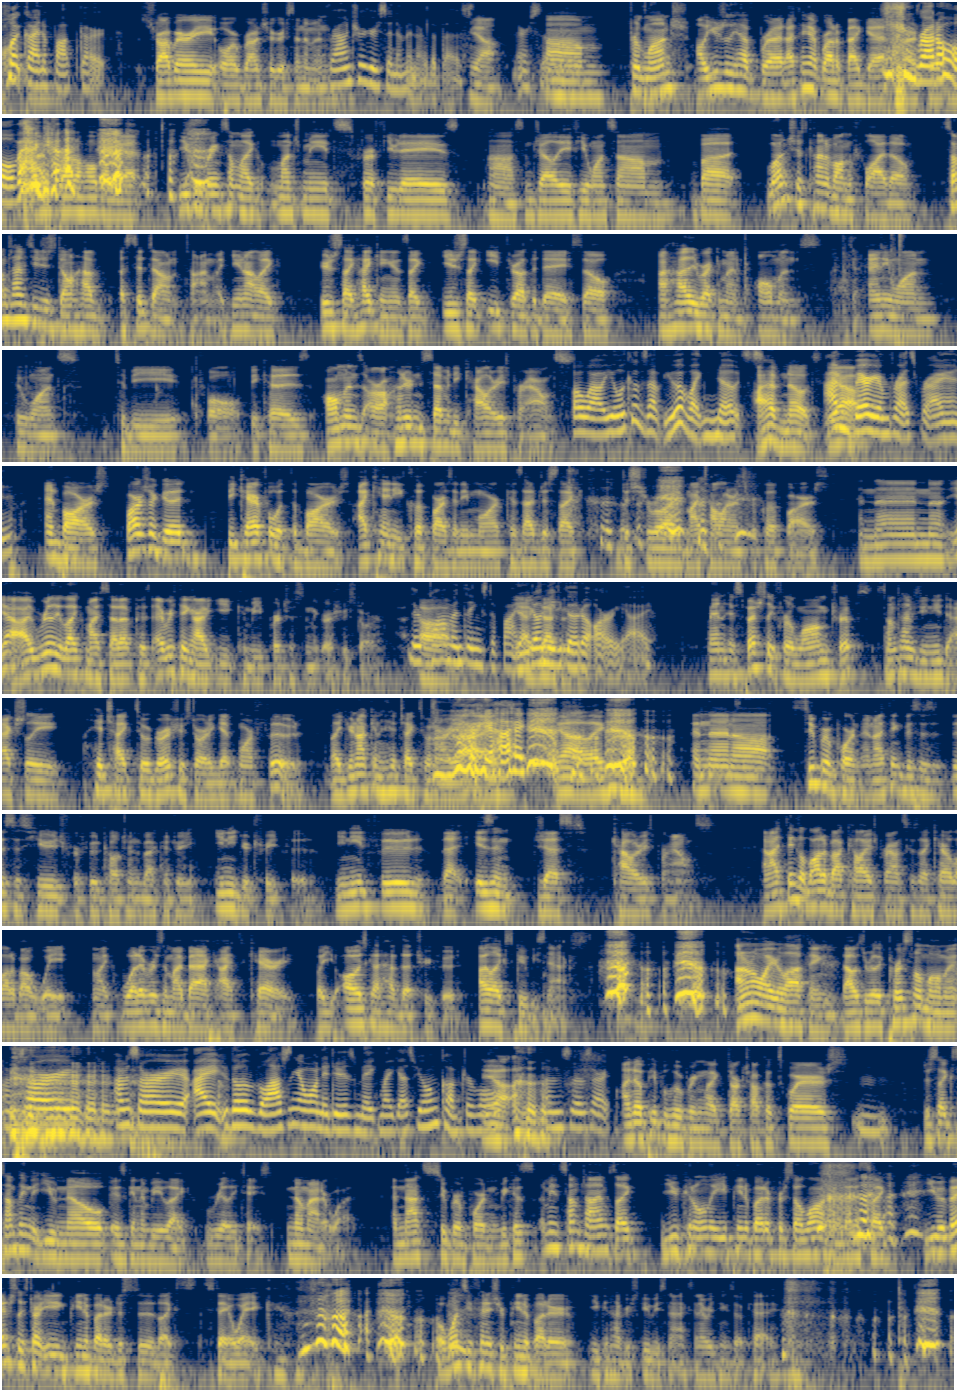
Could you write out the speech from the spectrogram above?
what kind of Pop Tart? Strawberry or brown sugar cinnamon. Brown sugar cinnamon are the best. Yeah. They're so. Um, for lunch, I'll usually have bread. I think I brought a baguette. You brought a trip. whole I baguette. brought a whole baguette. You can bring some like lunch meats for a few days, uh, some jelly if you want some. But lunch is kind of on the fly though. Sometimes you just don't have a sit down time. Like you're not like you're just like hiking. It's like you just like eat throughout the day. So I highly recommend almonds to anyone who wants to be full because almonds are 170 calories per ounce. Oh wow, you look this up. You have like notes. I have notes. I'm yeah. very impressed, Brian. and bars. Bars are good. Be careful with the bars. I can't eat Clif Bars anymore because I've just like destroyed my tolerance for Clif Bars. And then yeah, I really like my setup because everything I eat can be purchased in the grocery store. They're Uh, common things to find. yeah, you don't need to go to REI. And especially for long trips, sometimes you need to actually hitchhike to a grocery store to get more food. Like you're not gonna hitchhike to an REI. Yeah, like- And then uh, super important, and I think this is this is huge for food culture in the backcountry. You need your treat food. You need food that isn't just calories per ounce. And I think a lot about calories per ounce because I care a lot about weight. Like whatever's in my back, I have to carry. But you always gotta have that treat food. I like Scooby snacks. I don't know why you're laughing. That was a really personal moment. I'm sorry. I'm sorry. I the last thing I want to do is make my guests feel uncomfortable. Yeah. I'm so sorry. I know people who bring like dark chocolate squares, Mm. just like something that you know is gonna be like really tasty, no matter what. And that's super important because I mean sometimes like you can only eat peanut butter for so long, and then it's like you eventually start eating peanut butter just to like s- stay awake. But once you finish your peanut butter, you can have your Scooby snacks and everything's okay.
